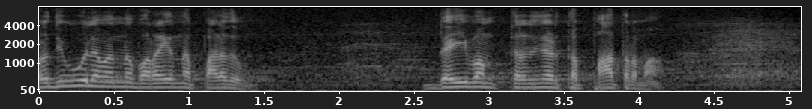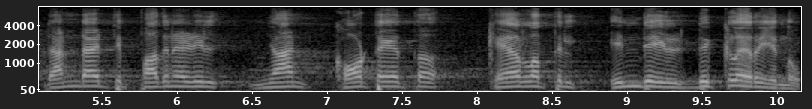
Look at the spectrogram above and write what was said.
പ്രതികൂലമെന്ന് പറയുന്ന പലതും ദൈവം തിരഞ്ഞെടുത്ത പാത്രമാണ് രണ്ടായിരത്തി പതിനേഴിൽ ഞാൻ കോട്ടയത്ത് കേരളത്തിൽ ഇന്ത്യയിൽ ഡിക്ലെയർ ചെയ്യുന്നു.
